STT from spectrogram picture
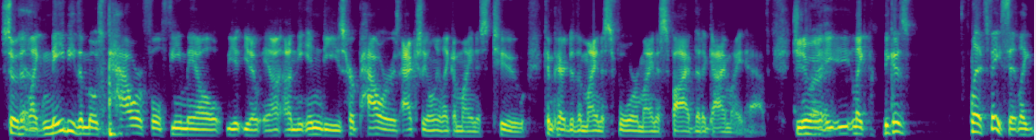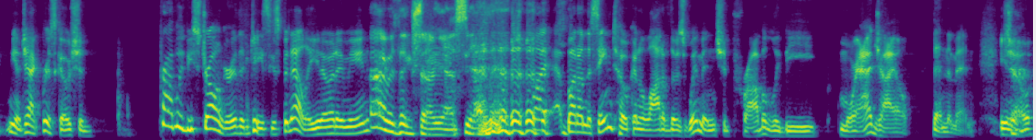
So that yeah. like maybe the most powerful female, you, you, know, on the indies, her power is actually only like a minus two compared to the minus four, minus five that a guy might have. Do you know right. what I, like because let's face it, like you know, Jack Briscoe should probably be stronger than Casey Spinelli. You know what I mean? I would think so. Yes. Yeah. but but on the same token, a lot of those women should probably be more agile than the men you sure. know?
